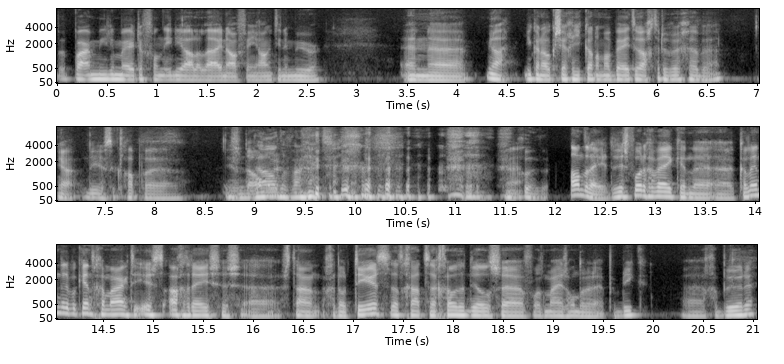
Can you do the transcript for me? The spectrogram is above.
een paar millimeter van de ideale lijn af en je hangt in de muur. En ja, je kan ook zeggen, je kan het maar beter achter de rug hebben. Hè? Ja, de eerste klap is een dal. ja. Goed. André, er is vorige week een uh, kalender bekendgemaakt. De eerste acht races uh, staan genoteerd. Dat gaat uh, grotendeels volgens mij zonder publiek gebeuren.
